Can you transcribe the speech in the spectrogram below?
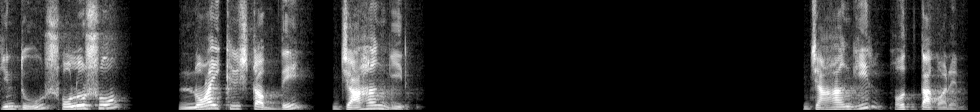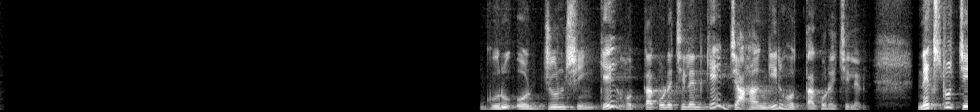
কিন্তু ষোলোশো নয় খ্রিস্টাব্দে জাহাঙ্গীর জাহাঙ্গীর হত্যা করেন। গুরু অর্জুন সিংকে হত্যা করেছিলেন কে? জাহাঙ্গীর হত্যা করেছিলেন। নেক্সট হচ্ছে,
